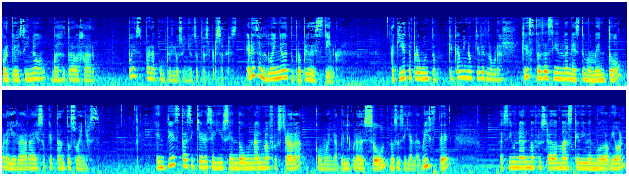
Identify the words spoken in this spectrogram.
Porque si no, vas a trabajar pues para cumplir los sueños de otras personas. Eres el dueño de tu propio destino. Aquí yo te pregunto, ¿qué camino quieres lograr? ¿Qué estás haciendo en este momento para llegar a eso que tanto sueñas? En ti está si quieres seguir siendo un alma frustrada, como en la película de Soul, no sé si ya la viste, así un alma frustrada más que vive en modo avión,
